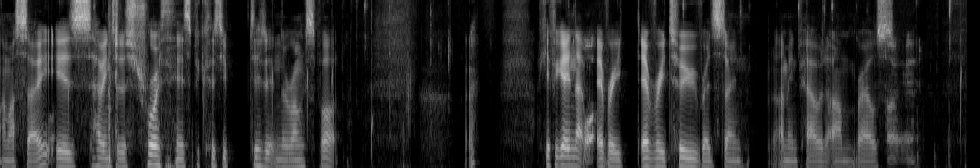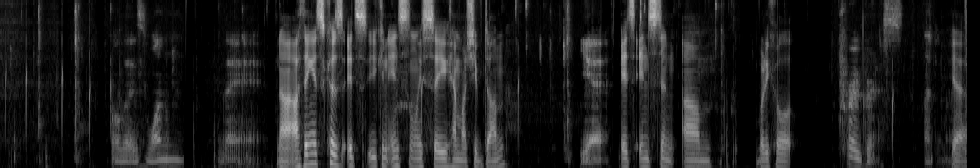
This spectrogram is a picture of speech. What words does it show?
I must say, is having to destroy this because you did it in the wrong spot. I keep forgetting that what? every every two redstone, I mean powered um rails. Oh yeah. Well, there's one there. No, I think it's because it's you can instantly see how much you've done. Yeah. It's instant. Um, what do you call it? Progress. I don't know. Yeah.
